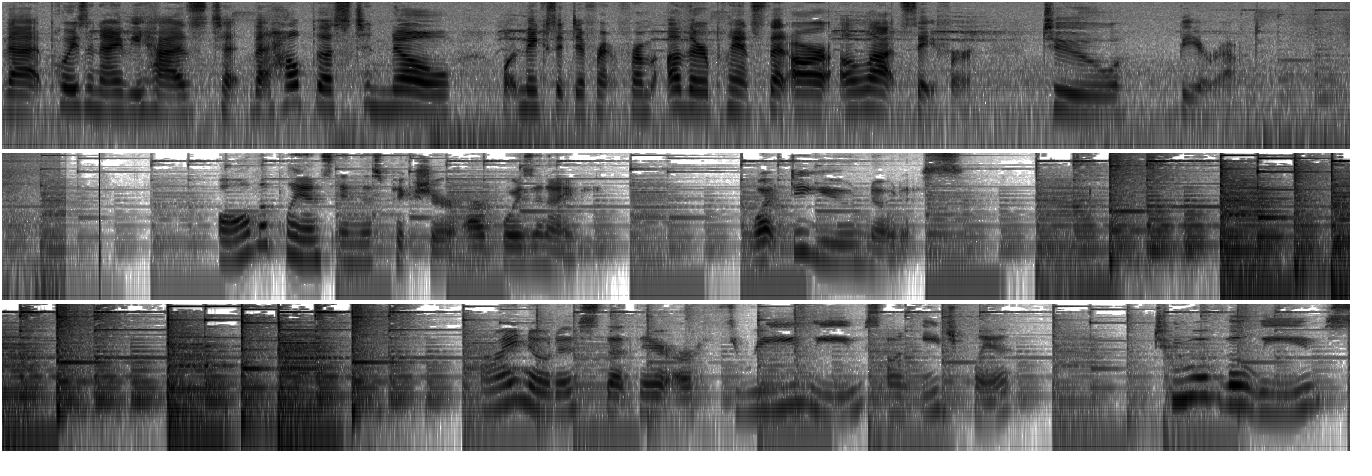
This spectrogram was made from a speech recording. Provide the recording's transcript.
that poison ivy has to, that help us to know what makes it different from other plants that are a lot safer to be around. All the plants in this picture are poison ivy. What do you notice? I notice that there are three leaves on each plant. Two of the leaves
